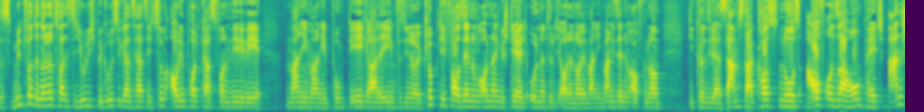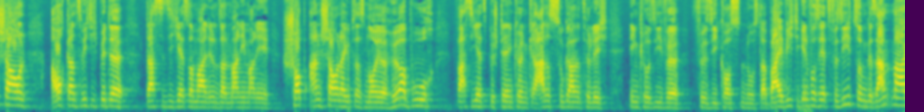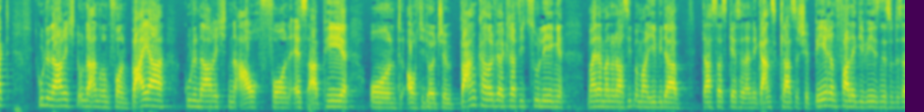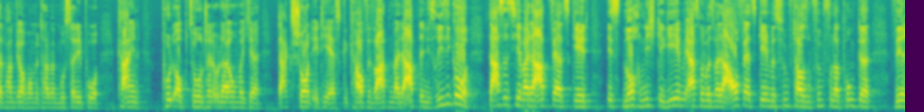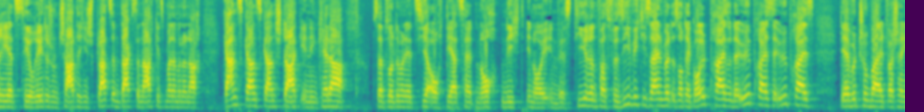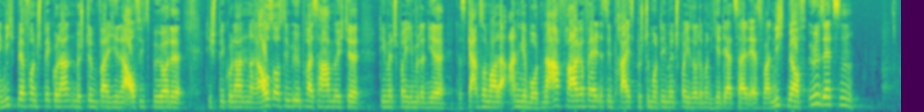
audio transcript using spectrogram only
Es ist Mittwoch, der 29. Juli. Ich begrüße Sie ganz herzlich zum Audiopodcast von www.moneymoney.de. Gerade eben für Sie eine neue Club-TV-Sendung online gestellt und natürlich auch eine neue Money Money-Sendung aufgenommen. Die können Sie wieder Samstag kostenlos auf unserer Homepage anschauen. Auch ganz wichtig bitte, dass Sie sich jetzt nochmal in unseren Money Money Shop anschauen. Da gibt es das neue Hörbuch, was Sie jetzt bestellen können. Gratis sogar natürlich inklusive für Sie kostenlos dabei. Wichtige Infos jetzt für Sie zum Gesamtmarkt. Gute Nachrichten unter anderem von Bayer gute Nachrichten auch von SAP und auch die Deutsche Bank kann heute wieder kräftig zulegen. Meiner Meinung nach sieht man mal hier wieder, dass das gestern eine ganz klassische Bärenfalle gewesen ist und deshalb haben wir auch momentan beim Musterdepot kein Put-Optionsschein oder irgendwelche DAX-Short-ETFs gekauft. Wir warten weiter ab, denn das Risiko, dass es hier weiter abwärts geht, ist noch nicht gegeben. Erstmal wird es weiter aufwärts gehen bis 5500 Punkte wäre jetzt theoretisch und charttechnisch Platz im DAX. Danach geht es meiner Meinung nach ganz, ganz, ganz stark in den Keller. Deshalb sollte man jetzt hier auch derzeit noch nicht in neu investieren. Was für Sie wichtig sein wird, ist auch der Goldpreis und der Ölpreis. Der Ölpreis, der wird schon bald wahrscheinlich nicht mehr von Spekulanten bestimmt, weil hier eine Aufsichtsbehörde die Spekulanten raus aus dem Ölpreis haben möchte. Dementsprechend wird dann hier das ganz normale Angebot-Nachfrage-Verhältnis den Preis bestimmen und dementsprechend sollte man hier derzeit erstmal nicht mehr aufs Öl setzen.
